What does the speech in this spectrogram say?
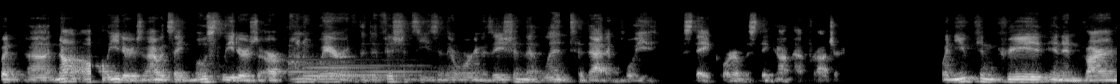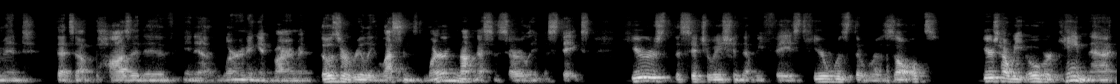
But uh, not all leaders, and I would say most leaders, are unaware of the deficiencies in their organization that led to that employee mistake or a mistake on that project. When you can create an environment that's a positive in a learning environment, those are really lessons learned, not necessarily mistakes. Here's the situation that we faced. Here was the result. Here's how we overcame that.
